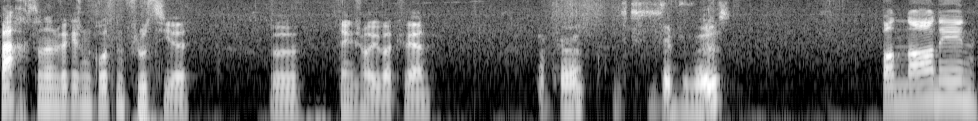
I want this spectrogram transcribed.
Bach, sondern wirklich einen großen Fluss hier. Äh, denke ich mal, überqueren. Okay. Wenn du willst. Bananen!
